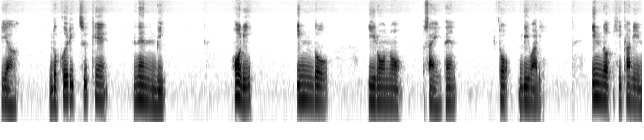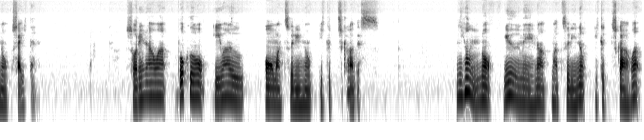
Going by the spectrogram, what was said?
や独立記念日、ホリ、インド色の祭典とディワリ、インド光の祭典。それらは僕を祝うお祭りのいくつかです。日本の有名な祭りのいくつかは、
